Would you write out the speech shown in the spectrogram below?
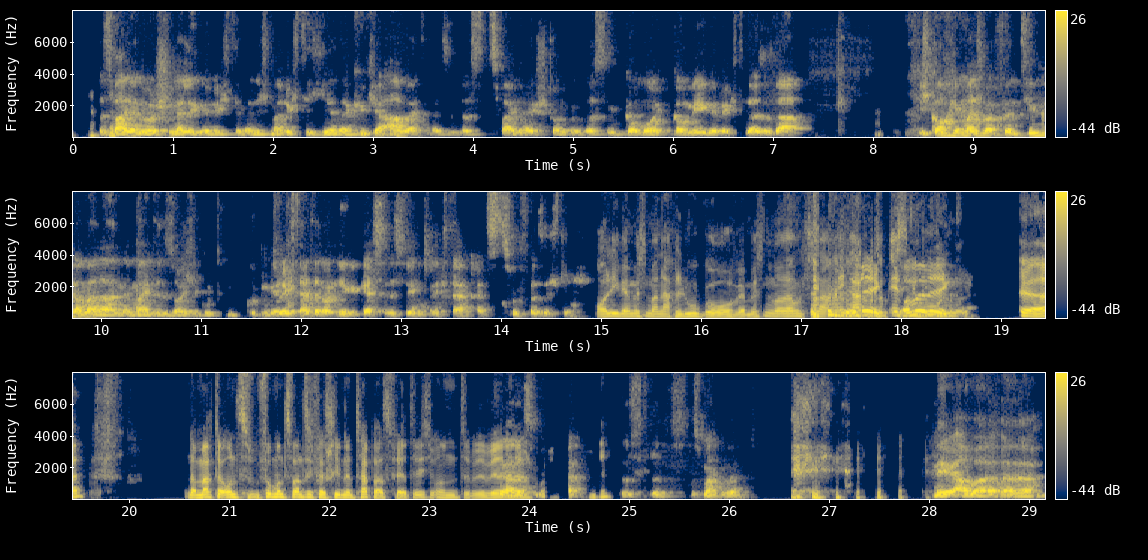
das waren ja nur schnelle Gerichte. Wenn ich mal richtig hier in der Küche arbeite, dann sind das zwei, drei Stunden und das sind Gourmet-Gerichte. Also da, ich koche hier manchmal für einen Teamkameraden, der meinte, solche guten, guten Gerichte hat er noch nie gegessen, deswegen bin ich da ganz zuversichtlich. Olli, wir müssen mal nach Lugo. Wir müssen uns mal einladen zum Essen holen. Ja. Dann macht er uns 25 verschiedene Tapas fertig und wir werden. Ja, das, das, das, das machen wir. nee, aber äh,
